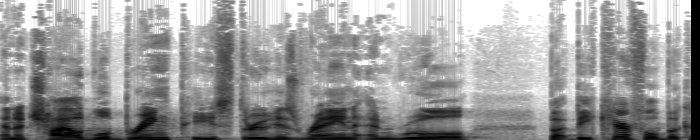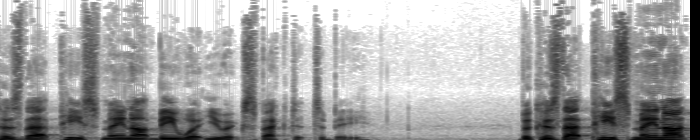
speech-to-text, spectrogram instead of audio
and a child will bring peace through his reign and rule, but be careful because that peace may not be what you expect it to be. Because that peace may not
